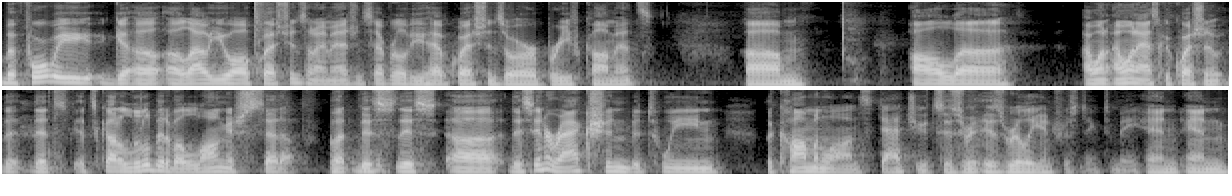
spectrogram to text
Before we uh, allow you all questions, and I imagine several of you have questions or brief comments, um, I'll. Uh, I want, I want to ask a question that, that's it's got a little bit of a longish setup, but this this uh, this interaction between the common law and statutes is is really interesting to me, and and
